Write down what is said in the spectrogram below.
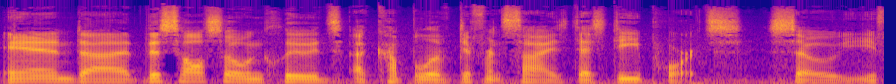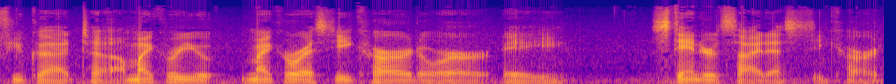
and uh, this also includes a couple of different sized SD ports. So if you've got a micro micro SD card or a standard side SD card,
